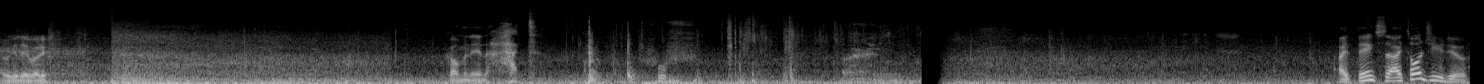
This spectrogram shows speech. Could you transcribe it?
Have a good day, buddy. Coming in hot. Oof. I think so. I told you you do.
